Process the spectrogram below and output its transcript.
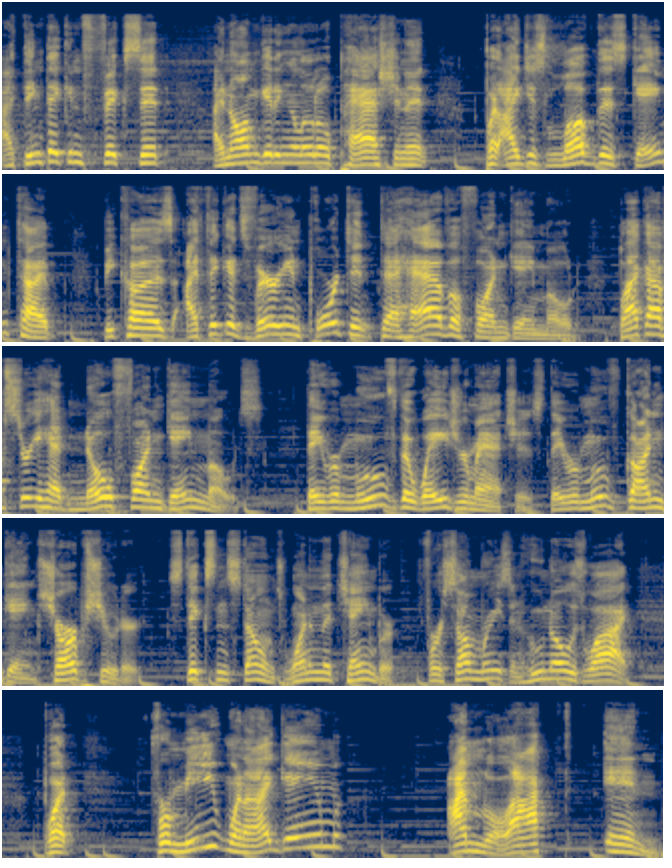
I think they can fix it. I know I'm getting a little passionate, but I just love this game type because I think it's very important to have a fun game mode. Black Ops 3 had no fun game modes. They remove the wager matches. They remove gun game, sharpshooter, sticks and stones, one in the chamber. For some reason, who knows why. But for me, when I game, I'm locked in.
